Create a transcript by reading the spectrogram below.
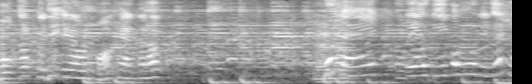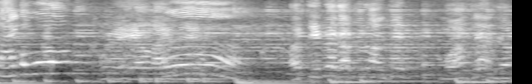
หกนัดไปที่เอวหมอแคนนะครับผู้ใดเอวดีก็มูดเงินหลายก็มูผู้ใดเอวหลายดีเอาจิ๊บแล้วครับพี่น้องจิ๊บหมอแคนครับ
